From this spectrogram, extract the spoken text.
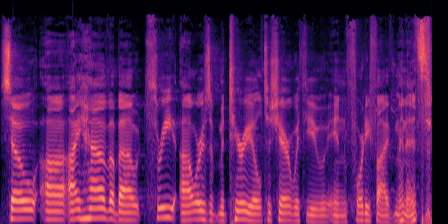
so, uh, I have about three hours of material to share with you in 45 minutes.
